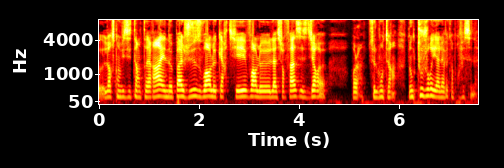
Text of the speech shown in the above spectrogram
lorsqu'on visite un terrain et ne pas juste voir le quartier, voir la surface et se dire voilà, c'est le bon terrain. Donc toujours y aller avec un professionnel.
